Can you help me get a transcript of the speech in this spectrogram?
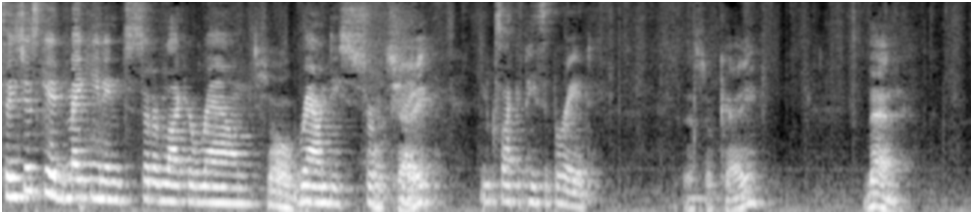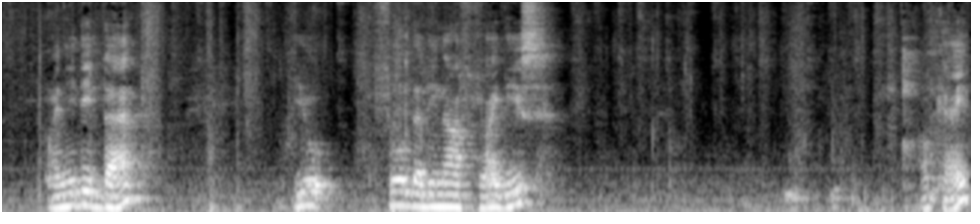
So he's just get, making it into sort of like a round, So roundish sort of okay. shape. Looks like a piece of bread. That's okay. Then, when you did that, you fold it enough like this. Okay,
